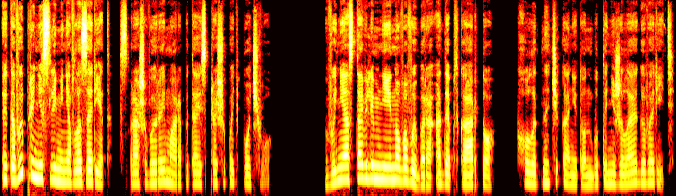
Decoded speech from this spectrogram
«Это вы принесли меня в лазарет?» – спрашиваю Реймара, пытаясь прощупать почву. «Вы не оставили мне иного выбора, адептка Арто», – холодно чеканит он, будто не желая говорить.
